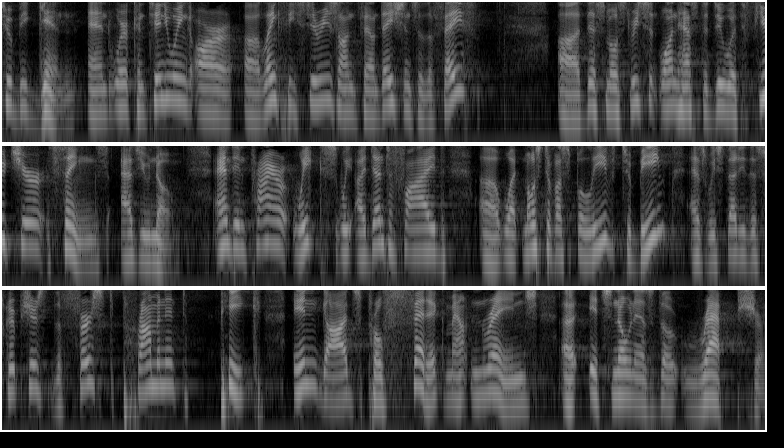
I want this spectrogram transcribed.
to begin. And we're continuing our uh, lengthy series on foundations of the faith. Uh, this most recent one has to do with future things, as you know. And in prior weeks, we identified uh, what most of us believe to be, as we study the scriptures, the first prominent peak in God's prophetic mountain range. Uh, it's known as the rapture.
